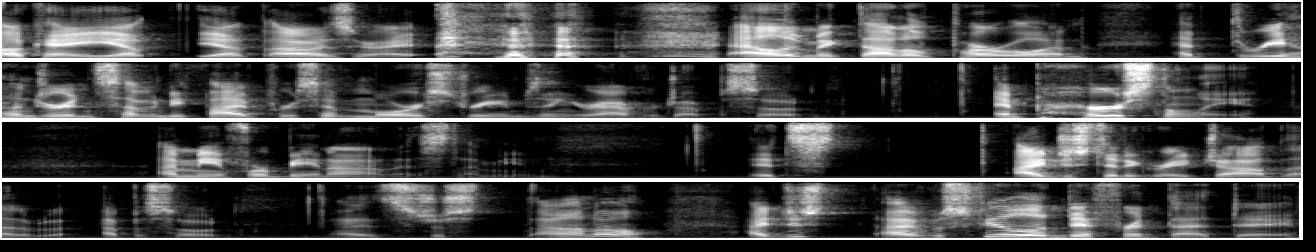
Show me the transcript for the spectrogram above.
Okay, yep, yep, I was right. Allie McDonald, part one, had 375% more streams than your average episode. And personally, I mean, if we're being honest, I mean, it's. I just did a great job that episode. It's just, I don't know. I just, I was feeling different that day.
